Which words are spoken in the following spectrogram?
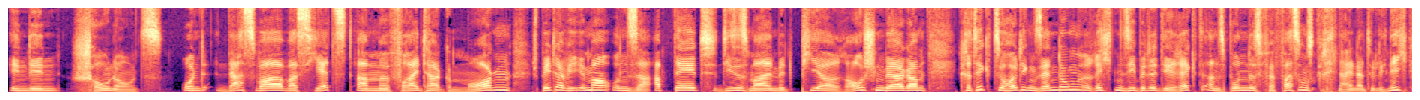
in den Show Notes. Und das war was jetzt am Freitagmorgen. Später wie immer unser Update, dieses Mal mit Pia Rauschenberger. Kritik zur heutigen Sendung richten Sie bitte direkt ans Bundesverfassungsgericht. Nein, natürlich nicht.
